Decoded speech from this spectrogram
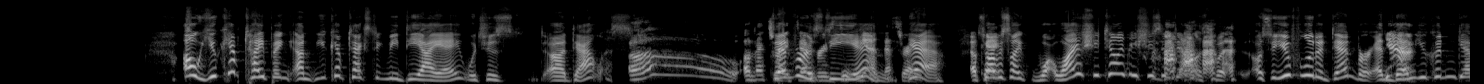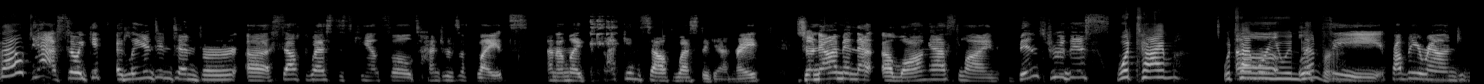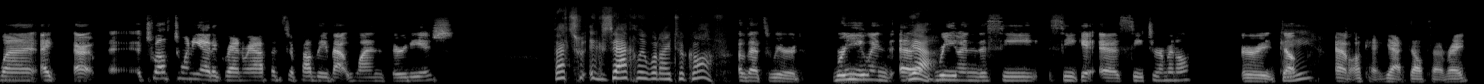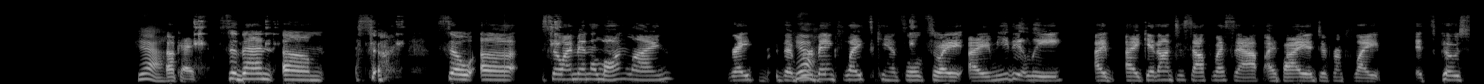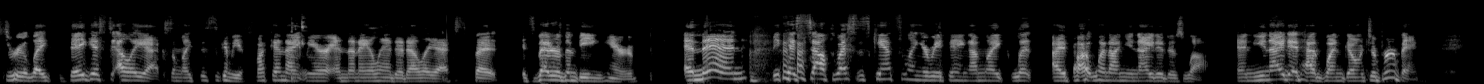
Oh, you kept typing. Um, you kept texting me DIA, which is uh, Dallas. Oh, oh, that's Denver right. is Denver's DEN. That's right. Yeah. Okay. So I was like, why is she telling me she's in Dallas? But oh, so you flew to Denver and Yeah. then you couldn't get out? yeah, so I get I land in Denver. Uh, Southwest is canceled, hundreds of flights, and I'm like, fucking Southwest again, right? So now I'm in that a long ass line. Been through this What time? What time were Uh, you in Denver? Let's see, probably around one. I uh, twelve twenty out of Grand Rapids, so probably about one thirty ish. That's exactly what I took off. Oh, that's weird. Were you in? Uh, Yeah. Were you in the C C uh, C terminal? or Delta? Oh, okay, yeah, Delta, right? Yeah. Okay. So then um so so uh so I'm in a long line, right? The Yeah. Burbank flight's canceled, so I I immediately I I get onto Southwest app, I buy a different flight. It goes through like Vegas to LAX. I'm like this is going to be a fucking nightmare and then I land at LAX, but it's better than being here. And then because Southwest is canceling everything, I'm like let I bought one on United as well. And United had one going to Burbank.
